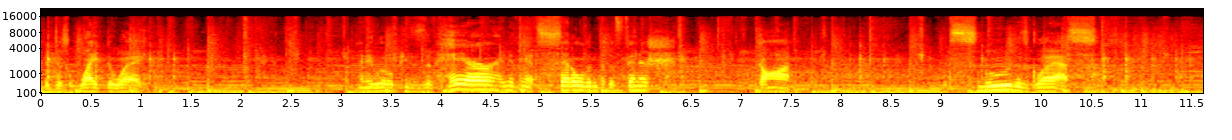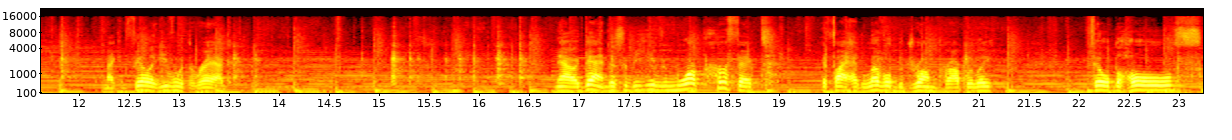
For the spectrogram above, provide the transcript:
They're just wiped away. Any little pieces of hair, anything that's settled into the finish, gone It's smooth as glass. And I can feel it even with the rag. Now again, this would be even more perfect if I had leveled the drum properly, filled the holes.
